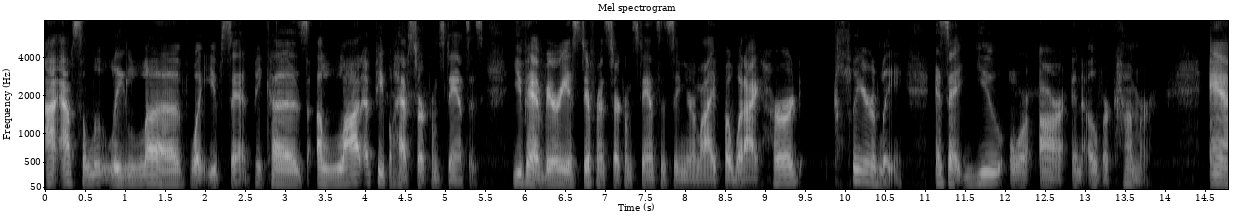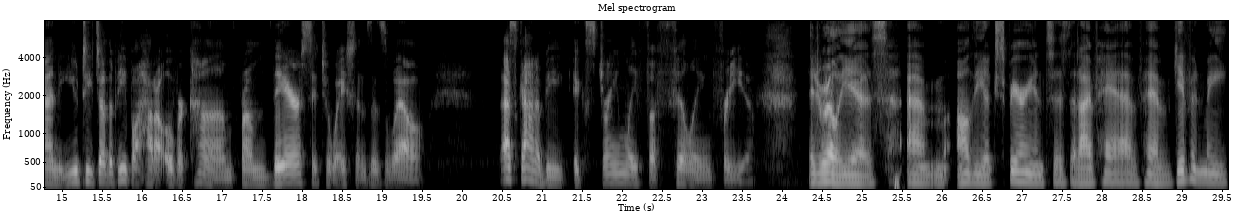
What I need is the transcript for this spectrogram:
I absolutely love what you've said because a lot of people have circumstances. You've had various different circumstances in your life, but what I heard clearly is that you are, are an overcomer and you teach other people how to overcome from their situations as well. That's got to be extremely fulfilling for you. It really is. Um, all the experiences that I've have have given me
